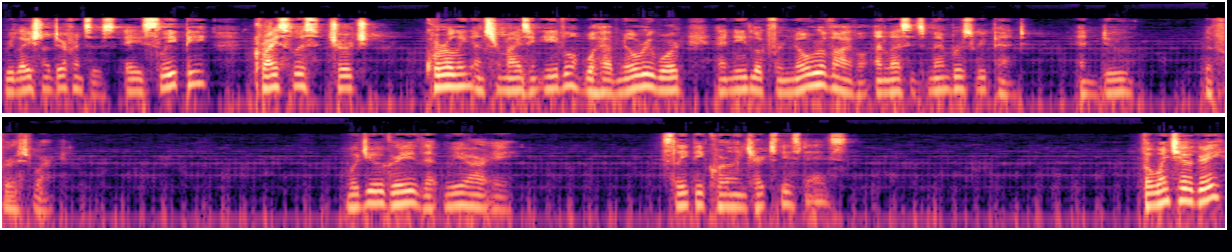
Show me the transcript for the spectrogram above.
relational differences. A sleepy, Christless church quarreling and surmising evil will have no reward and need look for no revival unless its members repent and do the first work. Would you agree that we are a sleepy, quarreling church these days. But wouldn't you agree?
